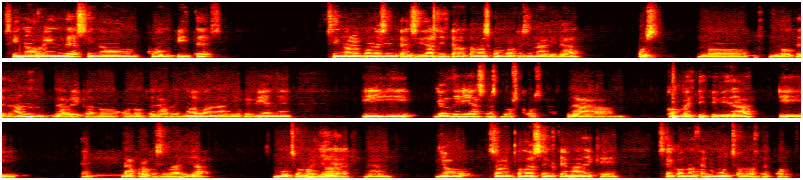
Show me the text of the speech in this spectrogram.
si no rindes, si no compites, si no le pones intensidad y te lo tomas con profesionalidad, pues no, no te dan la beca no, o no te la renuevan el año que viene. Y yo diría esas dos cosas, la competitividad y eh, la profesionalidad mucho mayor al final. Yo, sobre todo, es el tema de que se conocen mucho los deportes.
